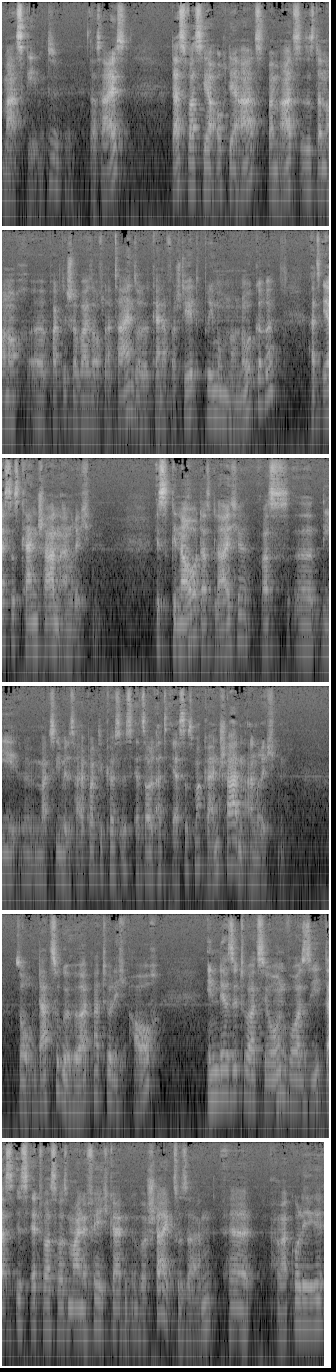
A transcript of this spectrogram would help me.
maßgebend. Okay. Das heißt, das, was ja auch der Arzt, beim Arzt ist es dann auch noch äh, praktischerweise auf Latein, so dass keiner versteht, primum non nocere, als erstes keinen Schaden anrichten ist genau das Gleiche, was äh, die äh, Maxime des Heilpraktikers ist. Er soll als erstes mal keinen Schaden anrichten. So, und dazu gehört natürlich auch in der Situation, wo er sieht, das ist etwas, was meine Fähigkeiten übersteigt, zu sagen, äh, hör mal Kollege,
